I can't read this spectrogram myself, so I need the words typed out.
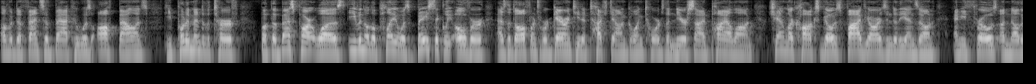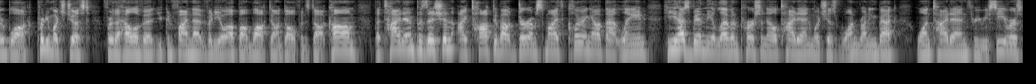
of a defensive back who was off balance. He put him into the turf but the best part was, even though the play was basically over, as the Dolphins were guaranteed a touchdown going towards the near side pylon, Chandler Cox goes five yards into the end zone and he throws another block pretty much just for the hell of it. You can find that video up on lockedondolphins.com. The tight end position, I talked about Durham Smythe clearing out that lane. He has been the 11 personnel tight end, which is one running back, one tight end, three receivers,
